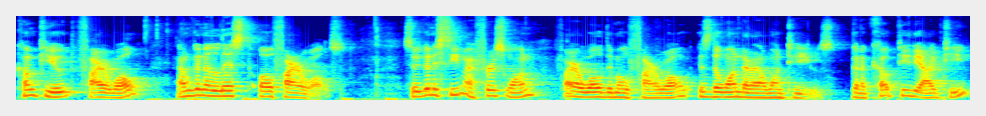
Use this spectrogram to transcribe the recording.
compute firewall. I'm going to list all firewalls. So you're going to see my first one, firewall demo firewall, is the one that I want to use. I'm going to copy the IP.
